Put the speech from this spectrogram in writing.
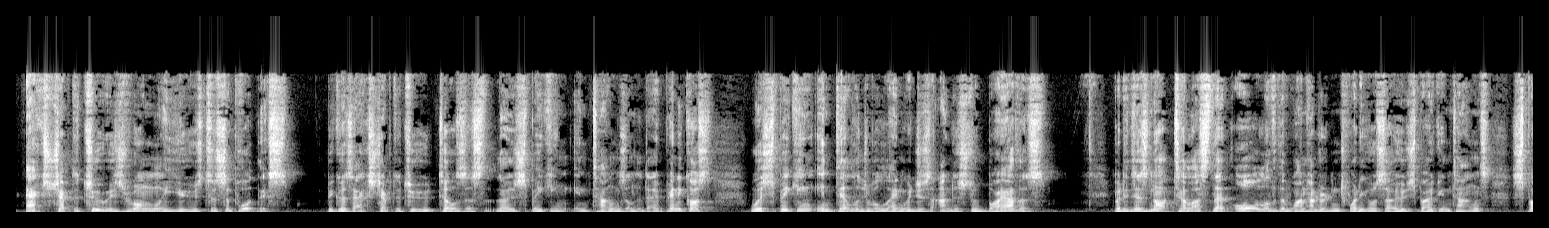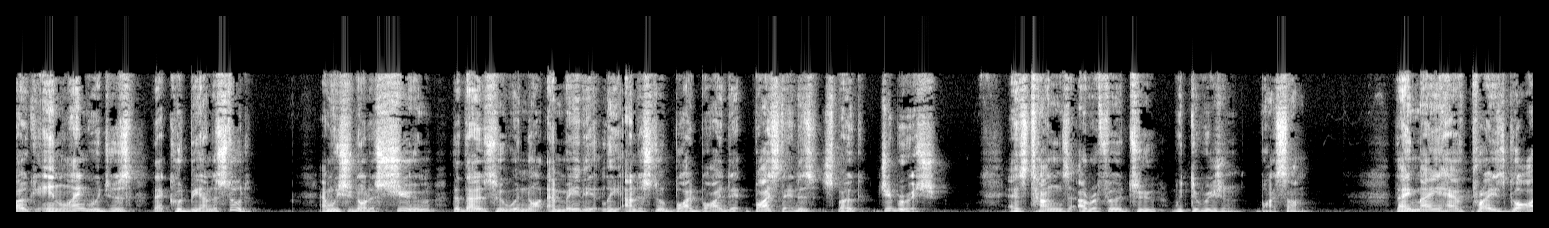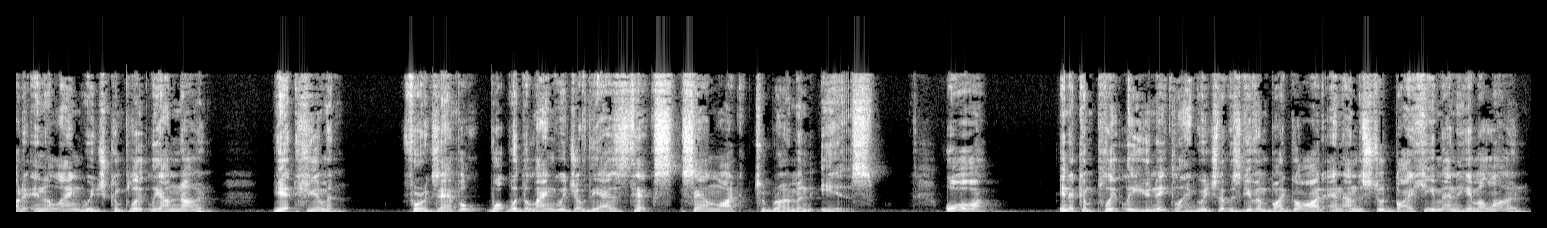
Acts chapter 2 is wrongly used to support this because Acts chapter 2 tells us that those speaking in tongues on the day of Pentecost were speaking intelligible languages understood by others. But it does not tell us that all of the 120 or so who spoke in tongues spoke in languages that could be understood. And we should not assume that those who were not immediately understood by bystanders spoke gibberish, as tongues are referred to with derision by some. They may have praised God in a language completely unknown, yet human. For example, what would the language of the Aztecs sound like to Roman ears? Or in a completely unique language that was given by God and understood by Him and Him alone.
